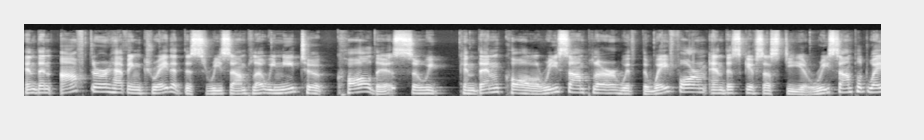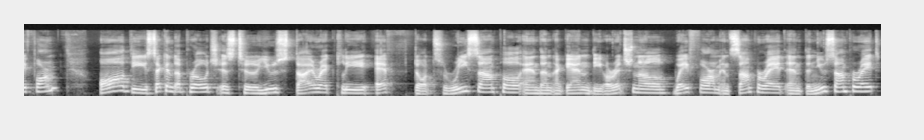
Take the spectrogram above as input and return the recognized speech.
And then after having created this resampler, we need to call this. So we can then call resampler with the waveform, and this gives us the resampled waveform. Or the second approach is to use directly f.resample and then again the original waveform and sample rate and the new sample rate.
